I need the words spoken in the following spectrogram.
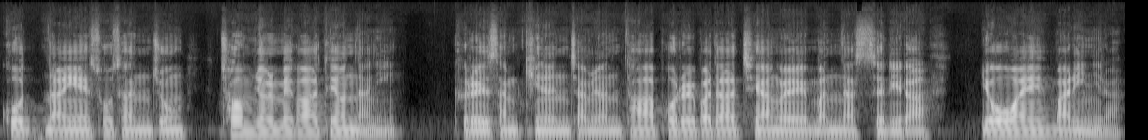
곧 나의 소산 중 처음 열매가 되었나니 그를 삼키는 자면 다 벌을 받아 재앙을 만났으리라 여호와의 말이니라.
